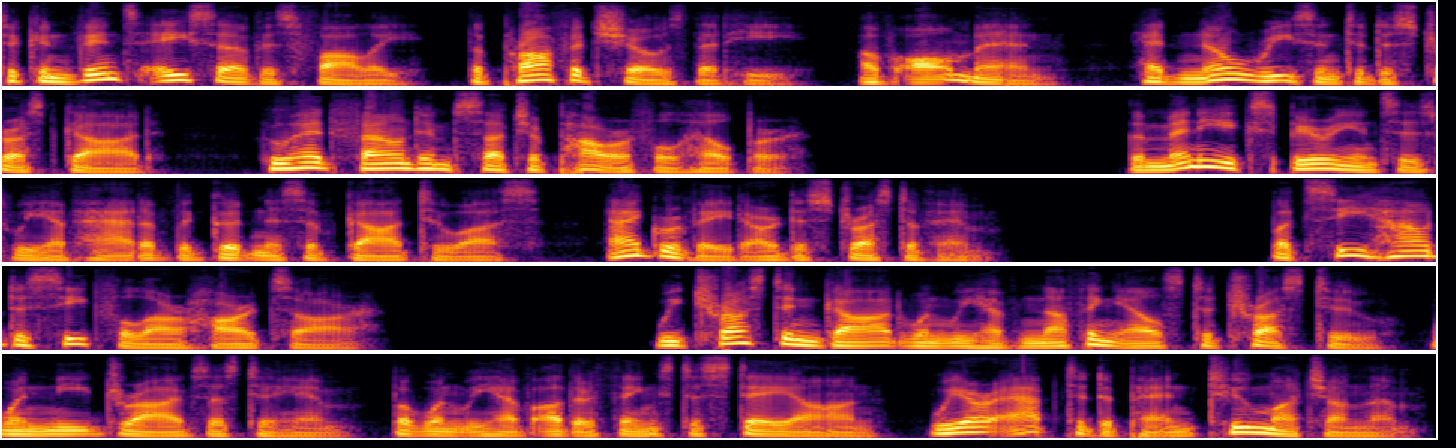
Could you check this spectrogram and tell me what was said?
To convince Asa of his folly, the prophet shows that he, of all men, had no reason to distrust God, who had found him such a powerful helper. The many experiences we have had of the goodness of God to us, aggravate our distrust of him. But see how deceitful our hearts are. We trust in God when we have nothing else to trust to, when need drives us to Him, but when we have other things to stay on, we are apt to depend too much on them.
